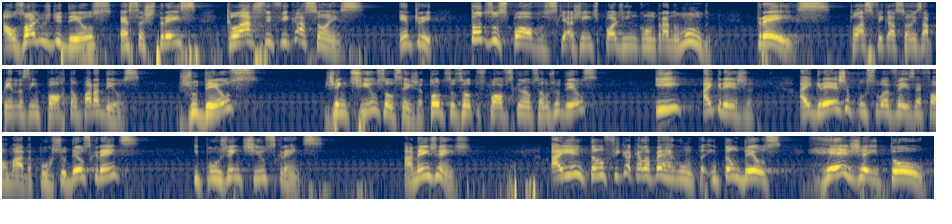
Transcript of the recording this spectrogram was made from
aos olhos de Deus, essas três classificações. Entre todos os povos que a gente pode encontrar no mundo, três classificações apenas importam para Deus: judeus, gentios, ou seja, todos os outros povos que não são judeus, e a igreja. A igreja, por sua vez, é formada por judeus crentes e por gentios crentes. Amém, gente? Aí então fica aquela pergunta: então Deus rejeitou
